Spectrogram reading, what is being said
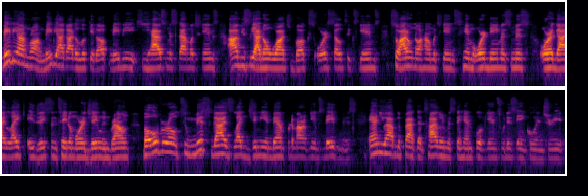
Maybe I'm wrong. Maybe I got to look it up. Maybe he has missed that much games. Obviously, I don't watch Bucks or Celtics games, so I don't know how much games him or Dame has missed, or a guy like a Jayson Tatum or a Jaylen Brown. But overall, to miss guys like Jimmy and Bam for the amount of games they've missed, and you have the fact that Tyler missed a handful of games with his ankle injury.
